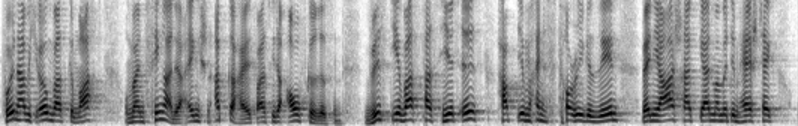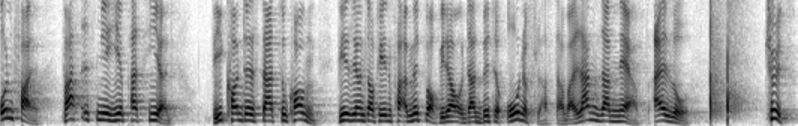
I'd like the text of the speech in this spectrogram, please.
Vorhin habe ich irgendwas gemacht und mein Finger, der eigentlich schon abgeheilt war, ist wieder aufgerissen. Wisst ihr, was passiert ist? Habt ihr meine Story gesehen? Wenn ja, schreibt gerne mal mit dem Hashtag Unfall. Was ist mir hier passiert? Wie konnte es dazu kommen? Wir sehen uns auf jeden Fall am Mittwoch wieder und dann bitte ohne Pflaster, weil langsam nervt. Also, tschüss!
